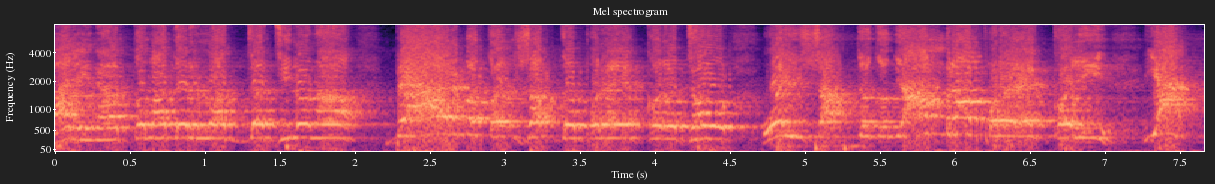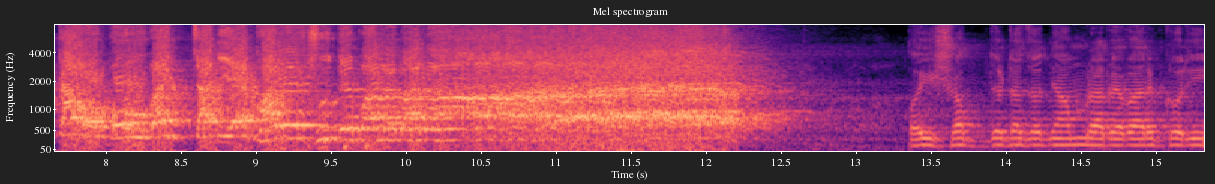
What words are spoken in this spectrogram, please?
পারি না তোমাদের লজ্জা ছিল না? বেহার মতন শব্দ প্রয়োগ করেছ। ওই শব্দ যদি আমরা প্রয়োগ করি একটাও বউ বাচ্চা নিয়ে ঘরে শুতে পারবে না। ওই শব্দটা যদি আমরা ব্যবহার করি,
